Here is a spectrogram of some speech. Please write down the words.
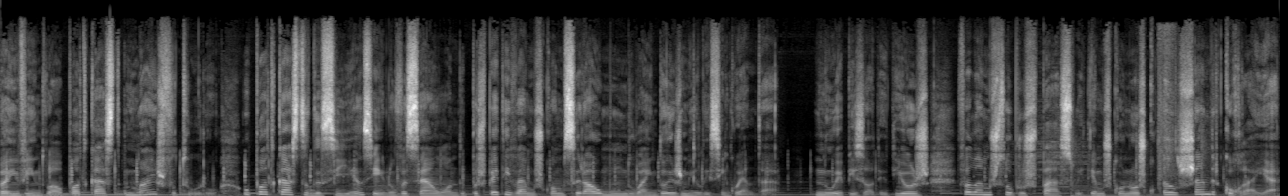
Bem-vindo ao podcast Mais Futuro, o podcast de ciência e inovação onde perspectivamos como será o mundo em 2050. No episódio de hoje, falamos sobre o espaço e temos connosco Alexandre Correia,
